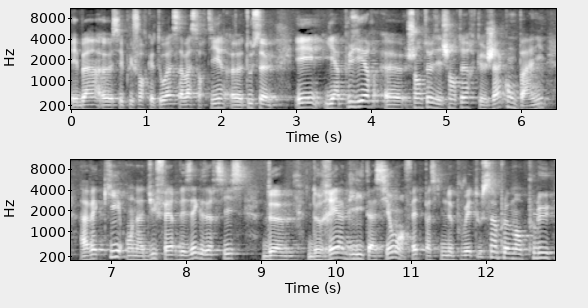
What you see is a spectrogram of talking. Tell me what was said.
eh ben, euh, c'est plus fort que toi, ça va sortir tout seul. Et il y a plusieurs chanteuses et chanteurs que j'accompagne avec qui on a dû faire des exercices de, réhabilitation en fait parce qu'ils ne pouvaient tout simplement plus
